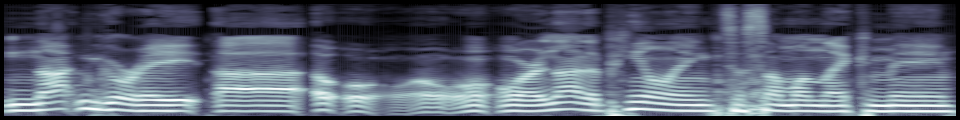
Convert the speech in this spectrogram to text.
not great uh, or, or, not appealing to someone like me.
